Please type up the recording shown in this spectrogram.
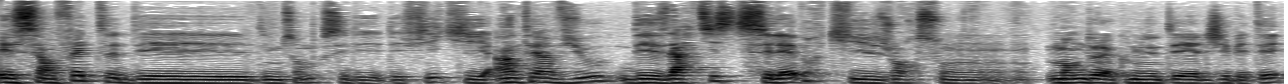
Et c'est en fait des. Il me semble que c'est des, des filles qui interviewent des artistes célèbres qui, genre, sont membres de la communauté LGBT. Ouais.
